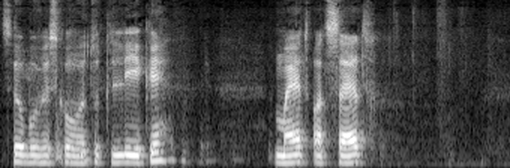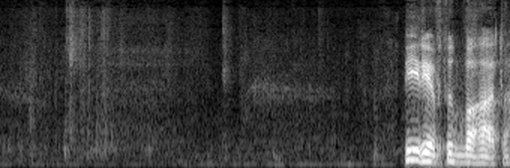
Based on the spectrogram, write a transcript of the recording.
Це обов'язково тут ліки, мед, оцет. Пір'їв тут багато.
